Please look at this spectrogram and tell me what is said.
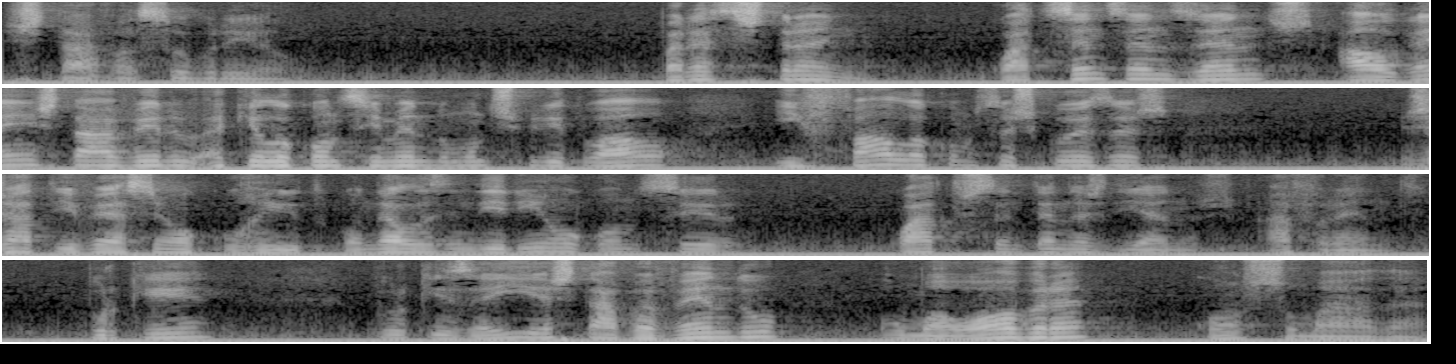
estava sobre ele. Parece estranho. 400 anos antes, alguém está a ver aquele acontecimento no mundo espiritual e fala como se as coisas já tivessem ocorrido, quando elas ainda iriam acontecer quatro centenas de anos à frente. Porquê? Porque Isaías estava vendo uma obra consumada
